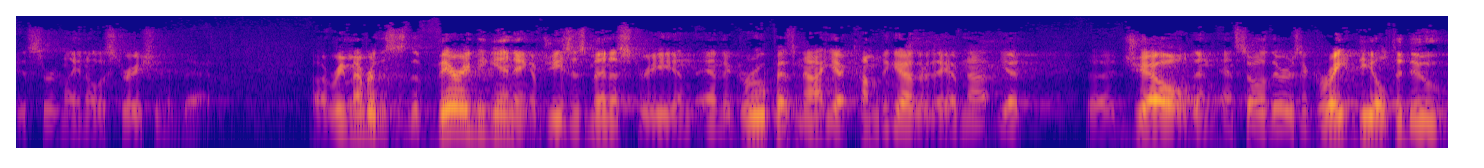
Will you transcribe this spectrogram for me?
is certainly an illustration of that. Uh, remember, this is the very beginning of Jesus' ministry, and, and the group has not yet come together. They have not yet uh, gelled, and, and so there's a great deal to do.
